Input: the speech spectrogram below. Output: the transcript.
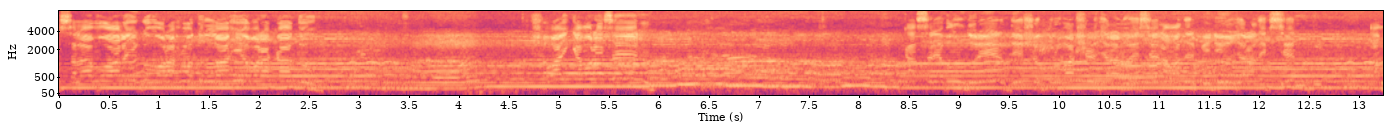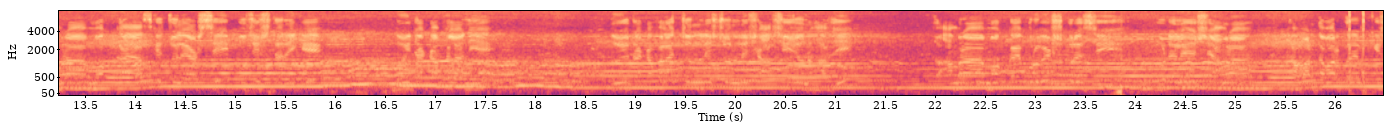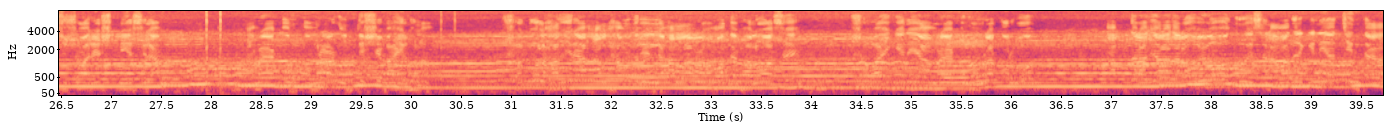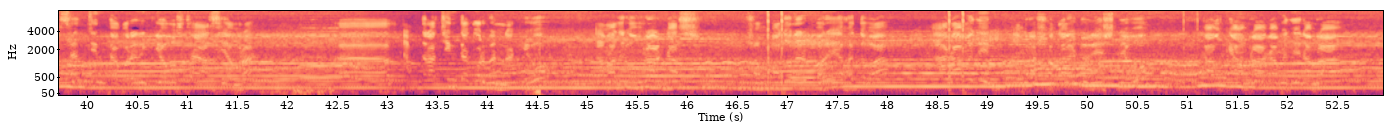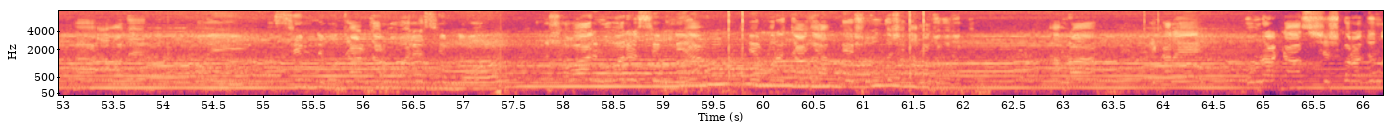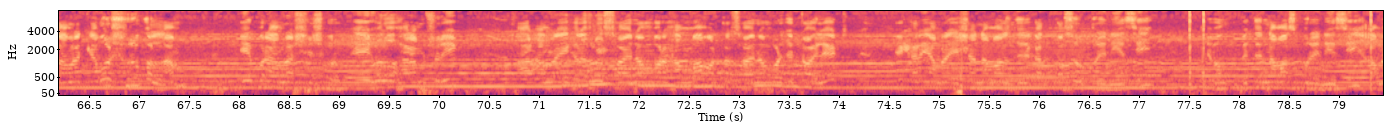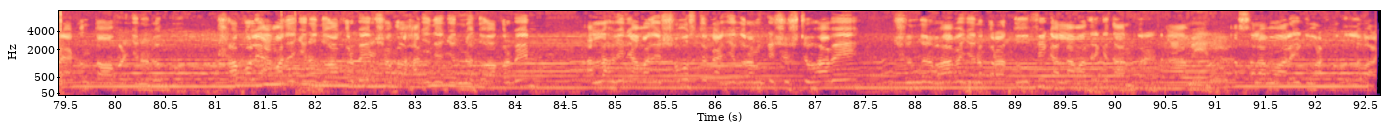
আসসালামু আলাইকুম রহমতুল্লাহি বারাকাতু সবাই কেমন আছেন? কাছের এবং দূরের দেশ ও প্রবাসের যারা রয়েছেন, আমাদের ভিডিও যারা দেখছেন, আমরা মক্কায় আজকে চলে আসছি পঁচিশ তারিখে দুইটা কাফেলা নিয়ে। দুইটা কাফেলায় চল্লিশ চল্লিশ আশি জন হাজি। তো আমরা মক্কায় সকল হাজিরা আলহামদুলিল্লাহ, আল্লাহর রহমতে ভালো আছে। সবাইকে নিয়ে আমরা এখন ওমরা করব। আপনারা যারা যারা অভিভাবক রয়েছেন আমাদেরকে নিয়ে চিন্তায় আছেন, চিন্তা করেন কি অবস্থায় আছি আমরা। আপনারা চিন্তা করবেন না কেউ। আমাদের ওমরার কাজ সম্পাদনের পরে হয়তোবা আগামী দিন আমরা সকালে একটু রেস্ট নেব। কালকে আমরা, আগামী দিন আমরা আমাদের ওই সিম নেব, যার যার মোবাইলের সিম নেব। সবার মোবাইলের সিম নিয়ে শেষ করার জন্য আমরা কেবল শুরু করলাম, এরপরে আমরা শেষ করব। এই হলো হারাম শরীফ, আর আমরা এখানে হলো ছয় নম্বর হাম্মাম, অর্থাৎ ছয় নম্বর যে টয়লেট এখানে আমরা এশার নামাজ দুই কসর করে নিয়েছি এবং বেতের নামাজ পড়ে নিয়েছি। আমরা এখন তওয়াফের জন্য ঢুকবো। সকলে আমাদের জন্য দোয়া করবেন, সকল হাজিদের জন্য দোয়া করবেন। আল্লাহ যেন আমাদের সমস্ত কার্যক্রমকে সুষ্ঠুভাবে, সুন্দরভাবে যেন করার তৌফিক আল্লাহ আমাদেরকে দান করেন। আমিন। আসসালামু আলাইকুম রহমতুল্লাহ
